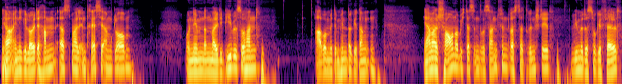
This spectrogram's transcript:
Ja, einige Leute haben erstmal Interesse am Glauben und nehmen dann mal die Bibel zur Hand, aber mit dem Hintergedanken, ja, mal schauen, ob ich das interessant finde, was da drin steht, wie mir das so gefällt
